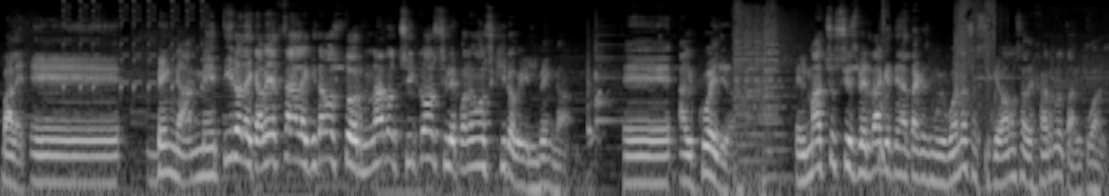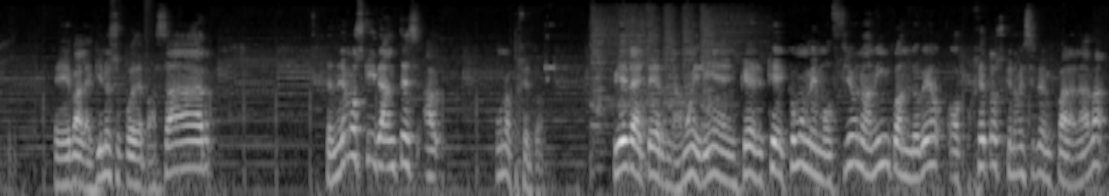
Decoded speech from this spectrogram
Vale, eh... Venga, me tiro de cabeza, le quitamos Tornado, chicos, y le ponemos Bill, venga. Eh, al cuello. El macho sí es verdad que tiene ataques muy buenos, así que vamos a dejarlo tal cual. Eh, vale, aquí no se puede pasar. Tendremos que ir antes a un objeto. Piedra eterna, muy bien. ¿Qué, qué? ¿Cómo me emociono a mí cuando veo objetos que no me sirven para nada?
